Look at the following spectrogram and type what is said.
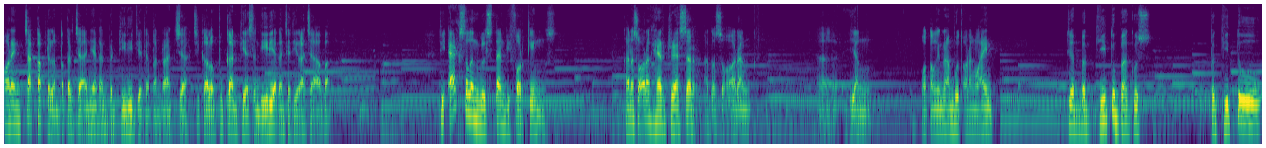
orang yang cakap dalam pekerjaannya akan berdiri di hadapan raja. Jikalau bukan dia sendiri akan jadi raja apa? The excellent will stand before kings. Karena seorang hairdresser atau seorang uh, yang potongin rambut orang lain, dia begitu bagus, begitu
